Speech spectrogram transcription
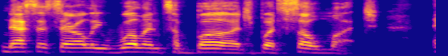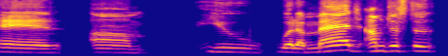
necessarily willing to budge, but so much. And um, you would imagine i'm just a,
